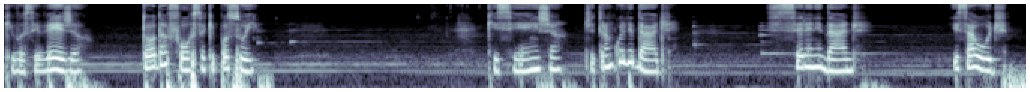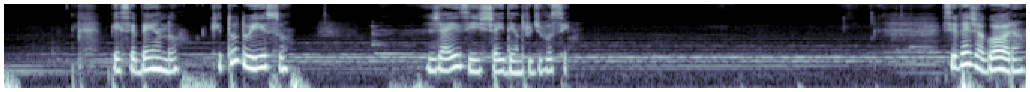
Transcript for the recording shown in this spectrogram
Que você veja toda a força que possui que se encha de tranquilidade, serenidade e saúde, percebendo que tudo isso já existe aí dentro de você. Se veja agora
